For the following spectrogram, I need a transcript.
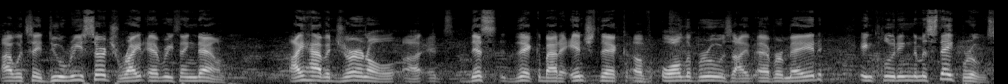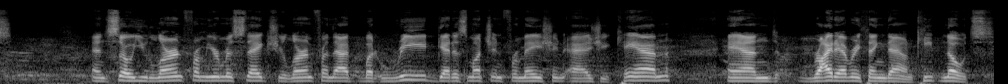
I would say do research, write everything down. I have a journal. Uh, it's this thick, about an inch thick, of all the brews I've ever made, including the mistake brews. And so you learn from your mistakes, you learn from that, but read, get as much information as you can and write everything down. Keep notes.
